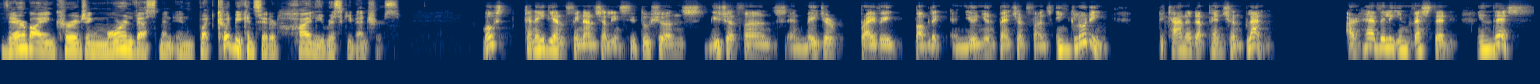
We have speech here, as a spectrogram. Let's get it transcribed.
thereby encouraging more investment in what could be considered highly risky ventures. Most Canadian financial institutions, mutual funds, and major private, public, and union pension funds, including the Canada Pension Plan, are heavily invested in this,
